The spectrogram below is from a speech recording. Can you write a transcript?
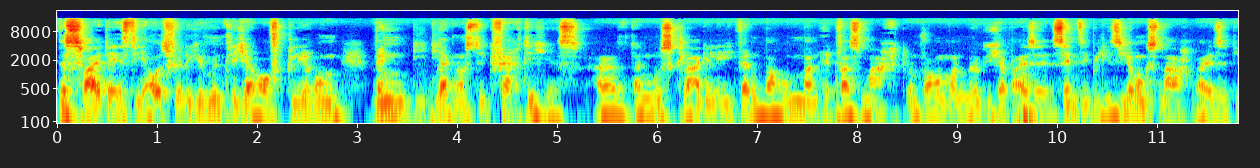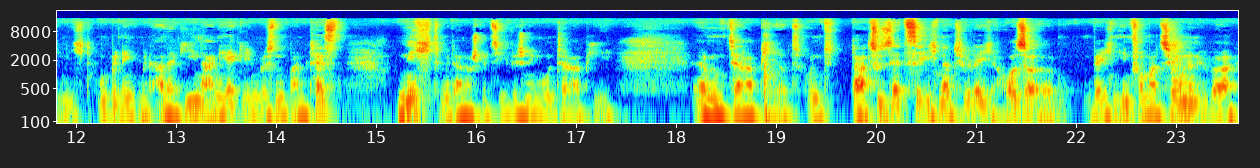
Das zweite ist die ausführliche mündliche Aufklärung, wenn die Diagnostik fertig ist. Äh, dann muss klargelegt werden, warum man etwas macht und warum man möglicherweise Sensibilisierungsnachweise, die nicht unbedingt mit Allergien einhergehen müssen beim Test, nicht mit einer spezifischen Immuntherapie ähm, therapiert. Und dazu setze ich natürlich außer irgendwelchen Informationen über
